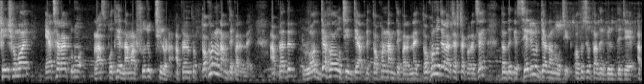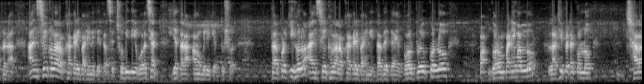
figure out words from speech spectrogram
সেই সময় এছাড়া কোনো রাজপথে নামার সুযোগ ছিল না। আপনারা তো তখনও নামতে পারেন নাই। আপনাদের লজ্জা হওয়া উচিত যে আপনি তখন নামতে পারেন নাই। তখনও যারা চেষ্টা করেছে, তাদেরকে সেলিউট জানানো উচিত। অথচ তাদের বিরুদ্ধে যে আপনারা আইনশৃঙ্খলা রক্ষাকারী বাহিনীদের কাছে ছবি দিয়ে বলেছেন যে তারা আওয়ামী লীগের দূষর। তারপর কি হলো? আইনশৃঙ্খলা রক্ষাকারী বাহিনী তাদের গায়ে বল প্রয়োগ করল গরম পানি মারলো, লাঠি পেটা করল, সারা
